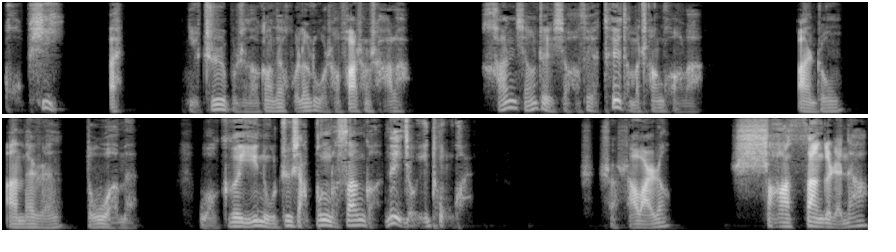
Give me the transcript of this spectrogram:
狗屁！哎，你知不知道刚才回来路上发生啥了？韩强这小子也忒他妈猖狂了，暗中安排人堵我们。我哥一怒之下崩了三个，那叫一痛快。啥啥玩意儿？杀三个人呢？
